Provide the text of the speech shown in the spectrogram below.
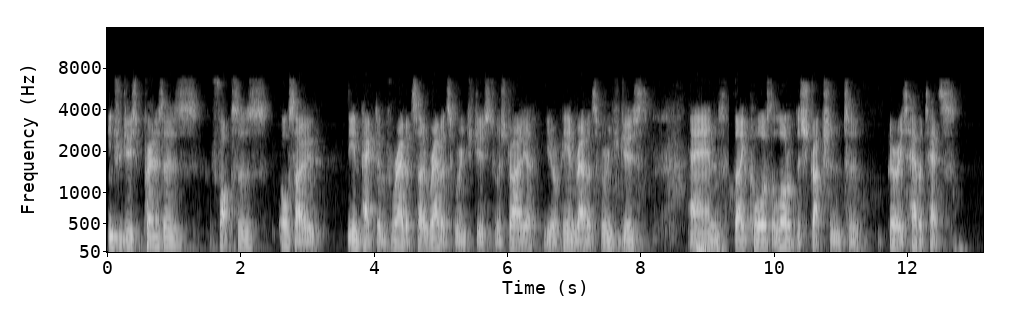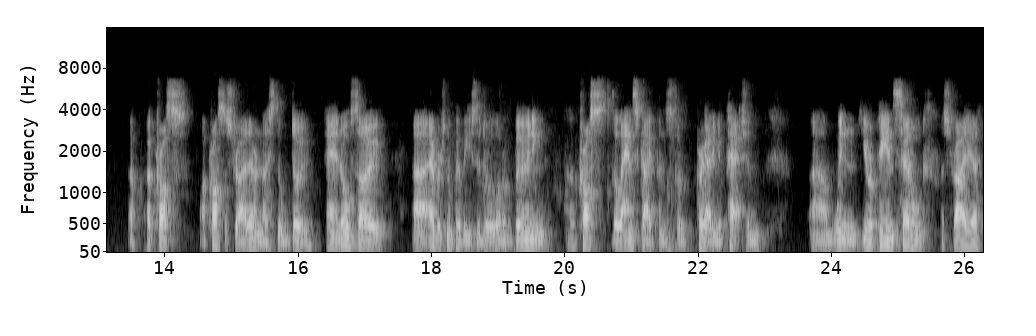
introduced predators, foxes, also the impact of rabbits. So rabbits were introduced to Australia, European rabbits were introduced, and they caused a lot of destruction to various habitats across across Australia, and they still do. And also, uh, Aboriginal people used to do a lot of burning across the landscape and sort of creating a patch. And uh, when Europeans settled Australia,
